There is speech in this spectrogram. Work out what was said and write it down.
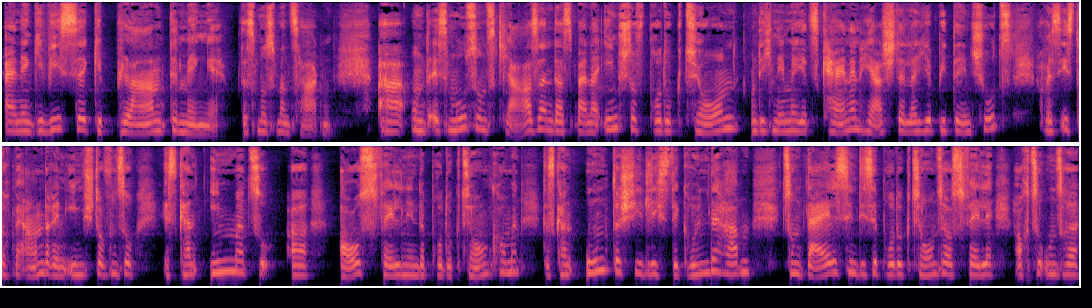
eine gewisse geplante Menge. Das muss man sagen. Äh, und es muss uns klar sein, dass bei einer Impfstoffproduktion, und ich nehme jetzt keinen Hersteller hier bitte in Schutz, aber es ist doch bei anderen Impfstoffen so, es kann immer zu äh, Ausfällen in der Produktion kommen. Das kann unterschiedlichste Gründe haben. Zum Teil sind diese Produktionsausfälle auch zu unserer,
